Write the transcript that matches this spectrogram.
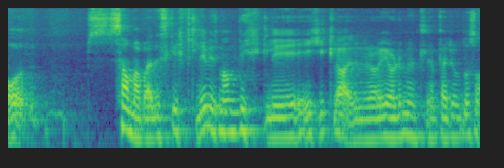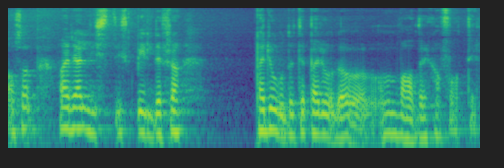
og samarbeider skriftlig hvis man virkelig ikke klarer å gjøre det muntlig en periode. Sånn. altså ha realistisk bilde fra periode til periode om hva dere kan få til.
